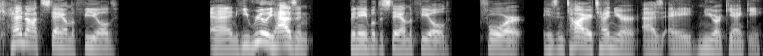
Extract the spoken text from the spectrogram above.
cannot stay on the field, and he really hasn't been able to stay on the field for his entire tenure as a New York Yankee.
